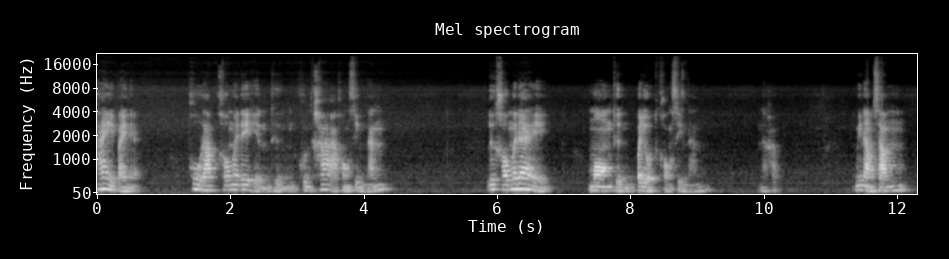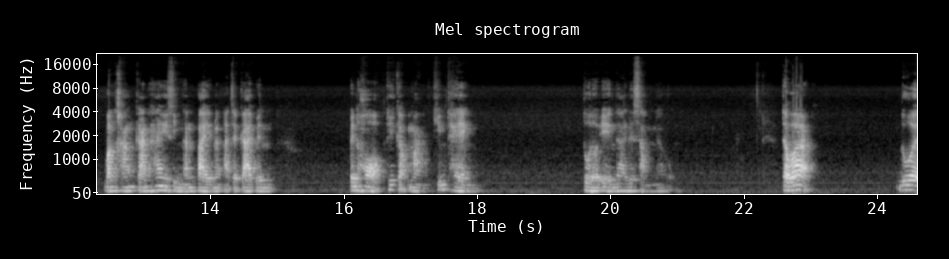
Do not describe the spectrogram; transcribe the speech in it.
ให้ไปเนี่ย ผู้รับเขาไม่ได้เห็นถึงคุณค่าของสิ่งนั้น หรือเขาไม่ได้มองถึงประโยชน์ของสิ่งนั้นนะครับ มีหนำซ้ำบางครั้งการให้สิ่งนั้นไปมันอาจจะกลายเป็นเป็นหอกที่กลับมาทิ่มแทง ตัวเราเองได้ด้วยซ้ำนะครับผมแต่ว่าด้วย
